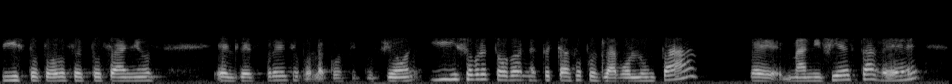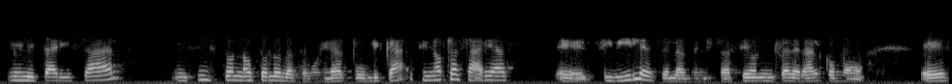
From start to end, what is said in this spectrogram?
visto todos estos años el desprecio por la Constitución y sobre todo en este caso pues la voluntad eh, manifiesta de militarizar, insisto, no solo la seguridad pública, sino otras áreas eh, civiles de la administración federal como es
